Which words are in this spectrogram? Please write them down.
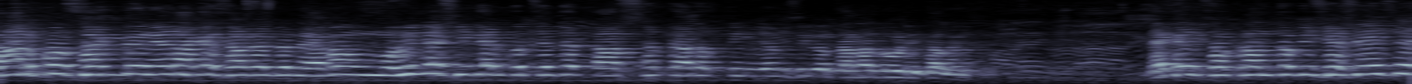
তারপর থাকবেন এর আগে দেন এবং মহিলা স্বীকার করছে যে তার সাথে আরও তিনজন ছিল, তারা দড়ি কালেছে দেখেন চক্রান্ত কি শেষ হয়েছে?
